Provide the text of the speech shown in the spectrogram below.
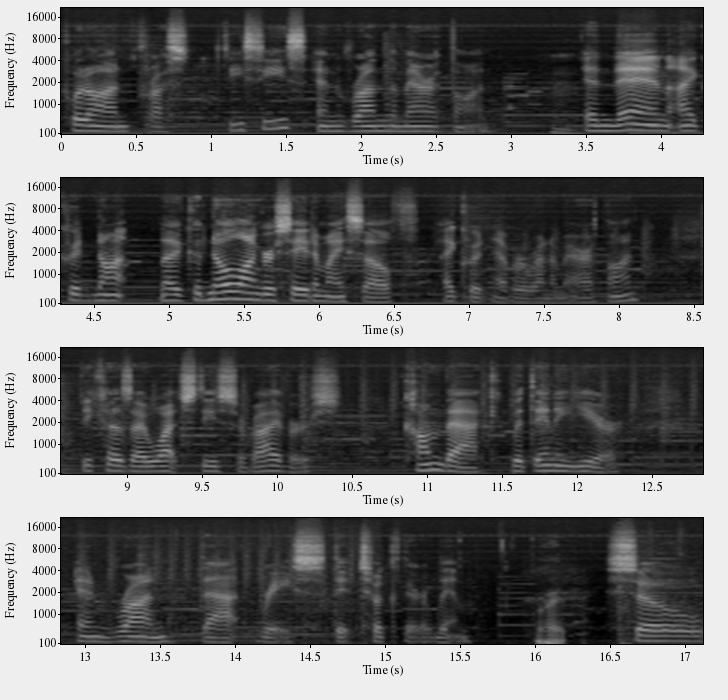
put on prostheses and run the marathon. And then I could not, I could no longer say to myself, I could never run a marathon because I watched these survivors come back within a year and run that race that took their limb. Right. So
